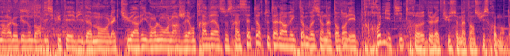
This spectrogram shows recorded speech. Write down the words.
On aura l'occasion d'en discuter évidemment. L'actu arrive en long, en large et en travers. Ce sera 7h tout à l'heure avec Tom. Voici en attendant les premiers titres de l'actu ce matin en Suisse romande.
